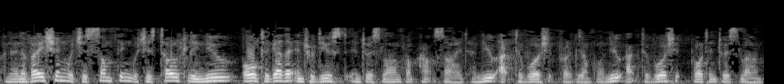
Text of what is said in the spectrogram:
an innovation which is something which is totally new, altogether introduced into Islam from outside. A new act of worship, for example, a new act of worship brought into Islam.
